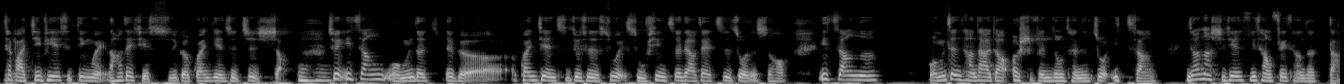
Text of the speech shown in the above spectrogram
再把 GPS 定位，然后再写十个关键字至少。嗯哼，所以一张我们的那个关键词就是属属性资料在制作的时候，一张呢，我们正常大概都要二十分钟才能做一张，你知道那时间非常非常的大，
